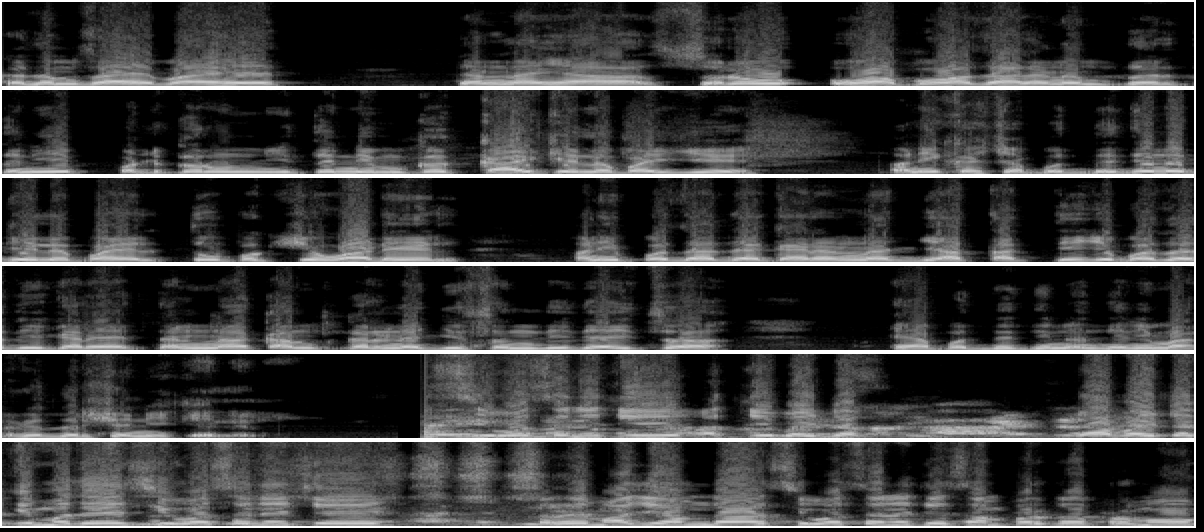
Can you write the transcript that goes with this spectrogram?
कदम साहेब आहेत. त्यांना ह्या सर्व ओहापोहा झाल्यानंतर त्यांनी पटकरून इथे नेमकं काय केलं पाहिजे? आणि कशा पद्धतीनं केलं पाहिजे तो पक्ष वाढेल आणि पदाधिकाऱ्यांना ज्या ताकदीचे पदाधिकारी आहेत त्यांना काम करण्याची संधी द्यायचं या पद्धतीनं त्यांनी मार्गदर्शनही केलेलं शिवसेनेची आजची बैठक या बैठकीमध्ये शिवसेनेचे सगळे माजी आमदार शिवसेनेचे संपर्क प्रमुख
